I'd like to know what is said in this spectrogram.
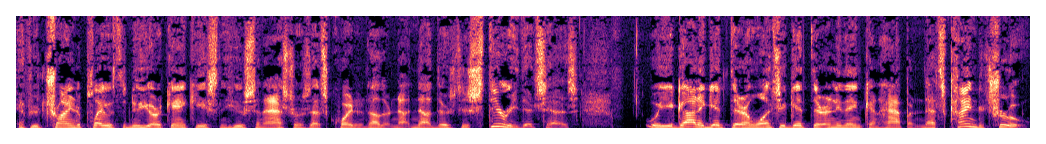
If you're trying to play with the New York Yankees and the Houston Astros, that's quite another. Now, now there's this theory that says, well, you got to get there, and once you get there, anything can happen. That's kind of true.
